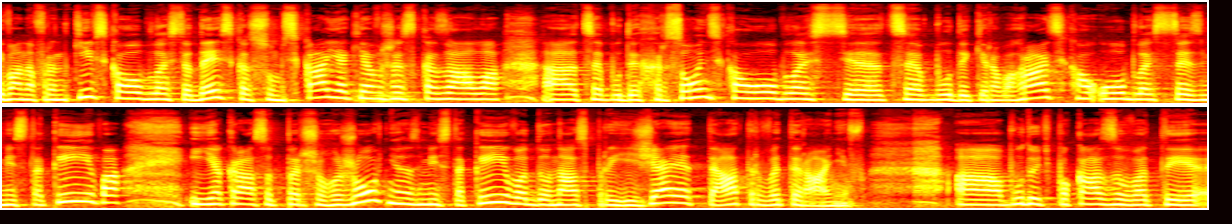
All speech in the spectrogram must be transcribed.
Івано-Франківська область, Одеська, Сумська, як я вже сказала. Це буде Херсонська область, це буде Кіровоградська область, це з міста Києва. І якраз от 1 жовтня з міста Києва до нас приїжджає театр ветеранів. Будуть показувати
